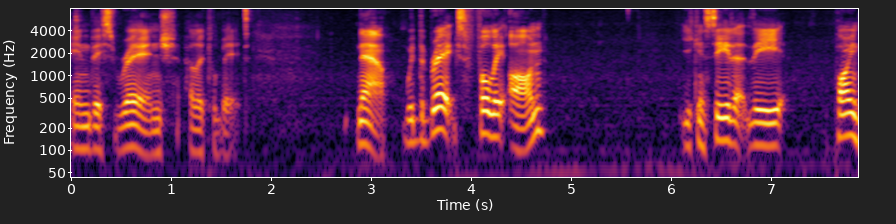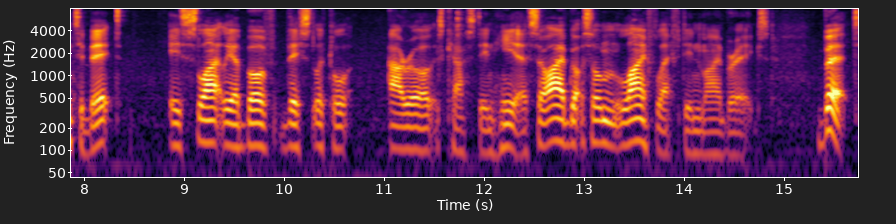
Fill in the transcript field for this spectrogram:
in this range a little bit. Now, with the brakes fully on, you can see that the pointer bit is slightly above this little arrow that's cast in here. So I've got some life left in my brakes. But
